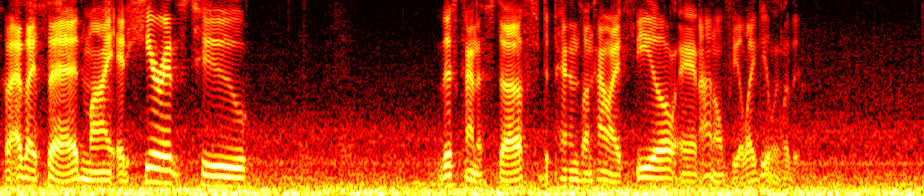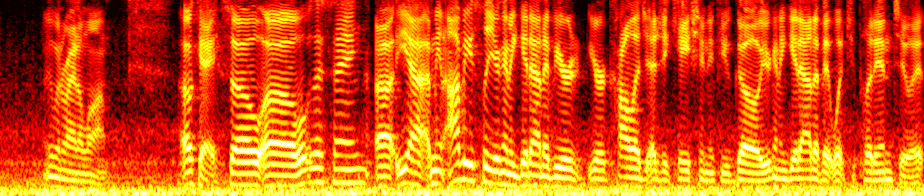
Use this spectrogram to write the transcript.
So as I said, my adherence to this kind of stuff depends on how I feel, and I don't feel like dealing with it. Moving right along. Okay, so uh, what was I saying? Uh, yeah, I mean, obviously you're going to get out of your, your college education if you go. You're going to get out of it what you put into it.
